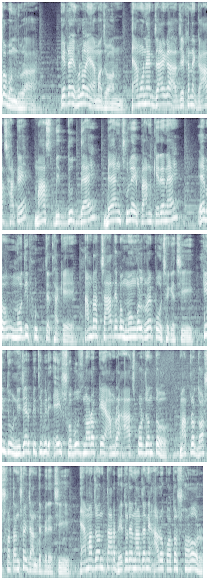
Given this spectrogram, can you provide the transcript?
তো বন্ধুরা, এটাই হলো অ্যামাজন। এমন এক জায়গা যেখানে গাছ হাঁটে, মাছ বিদ্যুৎ দেয় ব্যাং ছুলে প্রাণ কেড়ে নেয় এবং নদী ফুটতে থাকে। আমরা চাঁদ এবং মঙ্গল গ্রহে পৌঁছে গেছি। কিন্তু নিজের পৃথিবীর এই সবুজ নরককে আমরা আজ পর্যন্ত মাত্র দশ শতাংশই জানতে পেরেছি। অ্যামাজন তার ভেতরে না জানি আরও কত শহর,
